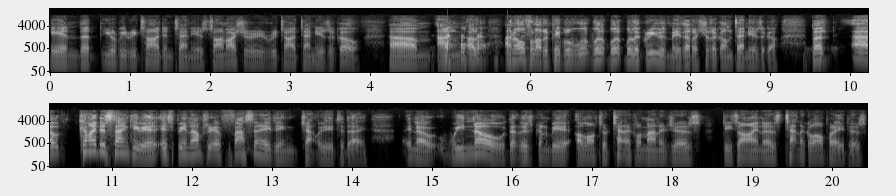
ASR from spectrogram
in that you'll be retired in ten years' time. I should have retired ten years ago, um, and a, an awful lot of people will, will, will agree with me that I should have gone ten years ago. But uh, can I just thank you? It's been absolutely a fascinating chat with you today. You know, we know that there's going to be a lot of technical managers, designers, technical operators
